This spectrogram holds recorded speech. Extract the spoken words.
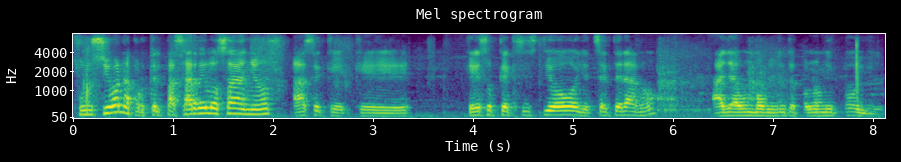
Funciona porque el pasar de los años hace que, eso que existió y etcétera, ¿no? Haya un movimiento económico y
